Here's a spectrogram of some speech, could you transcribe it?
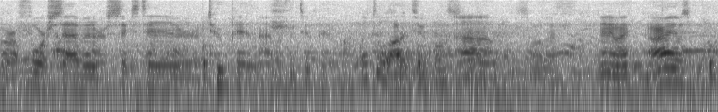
or a four seven, or a six ten, or a two pin. I left the two pin. I Left a lot of two pins. Um. Anyway, all right. It was a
